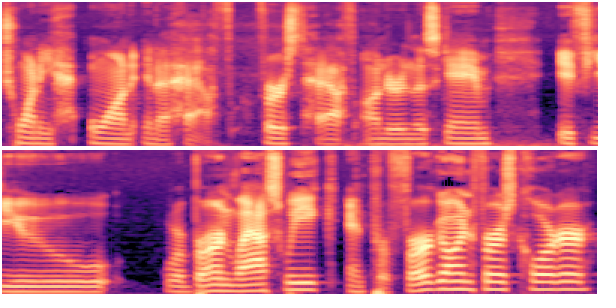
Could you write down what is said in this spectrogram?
21 and a half first half under in this game. If you were burned last week and prefer going first quarter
